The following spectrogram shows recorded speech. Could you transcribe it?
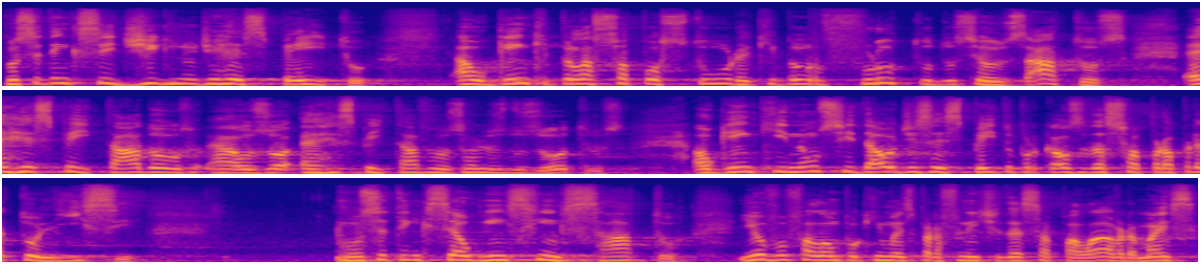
Você tem que ser digno de respeito. Alguém que, pela sua postura, que pelo fruto dos seus atos, é respeitado aos, é respeitável aos olhos dos outros. Alguém que não se dá o desrespeito por causa da sua própria tolice. Você tem que ser alguém sensato. E eu vou falar um pouquinho mais para frente dessa palavra, mas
